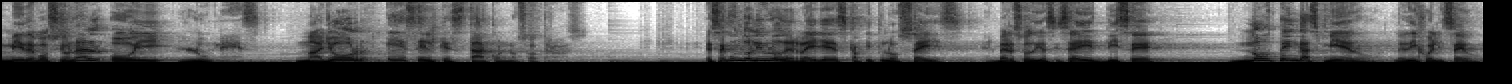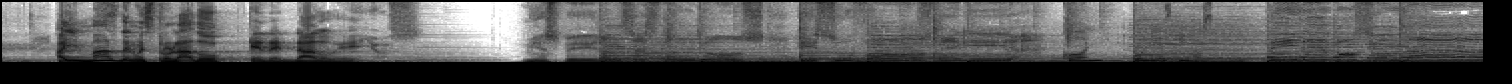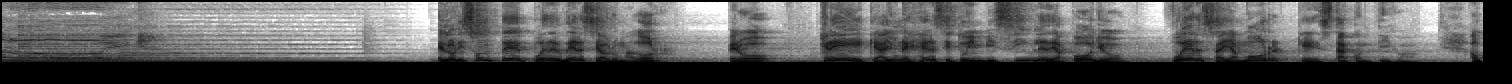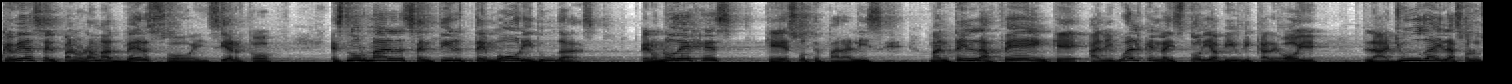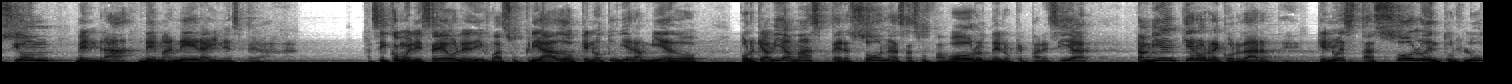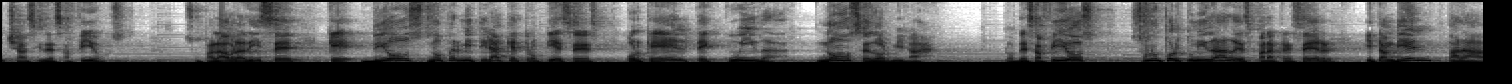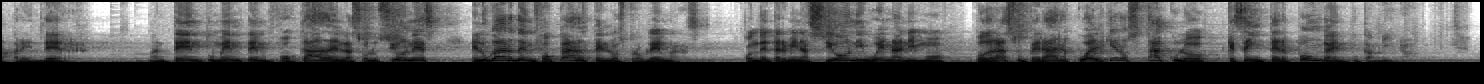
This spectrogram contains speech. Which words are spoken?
Mi devocional hoy lunes. Mayor es el que está con nosotros. El segundo libro de Reyes, capítulo 6, el verso 16 dice, No tengas miedo, le dijo Eliseo, hay más de nuestro lado que del lado de ellos. Mi esperanza está en Dios y su voz me guía. Con Julio Espinosa. El horizonte puede verse abrumador, pero cree que hay un ejército invisible de apoyo, fuerza y amor que está contigo. Aunque veas el panorama adverso e incierto, es normal sentir temor y dudas, pero no dejes que eso te paralice. Mantén la fe en que, al igual que en la historia bíblica de hoy, la ayuda y la solución vendrá de manera inesperada. Así como Eliseo le dijo a su criado que no tuviera miedo porque había más personas a su favor de lo que parecía, también quiero recordarte que no estás solo en tus luchas y desafíos. Su palabra dice que Dios no permitirá que tropieces porque Él te cuida, no se dormirá. Los desafíos son oportunidades para crecer y también para aprender. Mantén tu mente enfocada en las soluciones en lugar de enfocarte en los problemas. Con determinación y buen ánimo podrás superar cualquier obstáculo que se interponga en tu camino.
